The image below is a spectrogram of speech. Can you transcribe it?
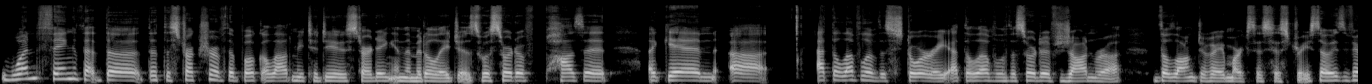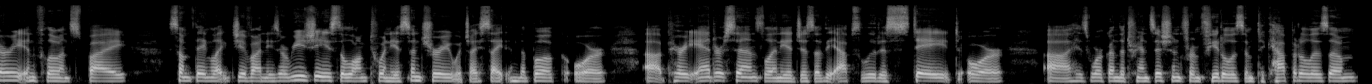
one thing that the that the structure of the book allowed me to do, starting in the Middle Ages, was sort of posit again uh, at the level of the story, at the level of the sort of genre, the longue durée Marxist history. So it's very influenced by something like Giovanni Arrighi's The Long 20th Century, which I cite in the book, or uh, Perry Anderson's Lineages of the Absolutist State, or uh, his work on the transition from feudalism to capitalism,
